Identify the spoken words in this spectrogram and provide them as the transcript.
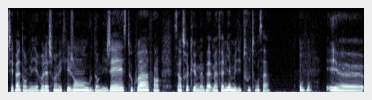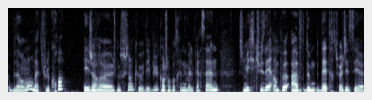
je sais pas, dans mes relations avec les gens ou dans mes gestes ou quoi. Enfin, c'est un truc que ma, ma famille, elle me dit tout le temps ça. Et euh, au bout d'un moment, bah, tu le crois. Et genre, Mhm. euh, je me souviens qu'au début, quand je rencontrais de nouvelles personnes, je m'excusais un peu d'être, tu vois, je disais, euh,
